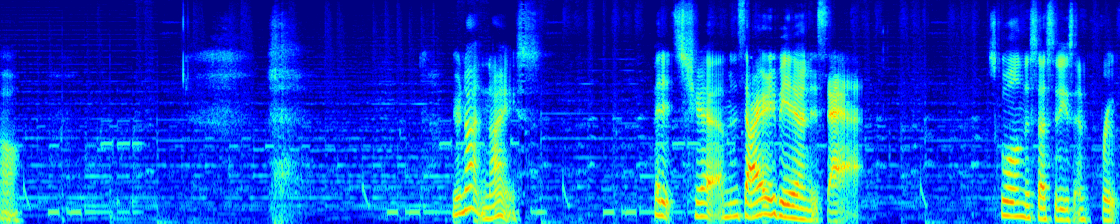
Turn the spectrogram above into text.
oh. You're not nice. But it's true. I'm sorry to be doing this that. School necessities and fruit.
